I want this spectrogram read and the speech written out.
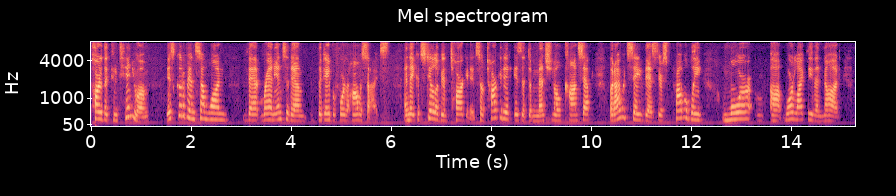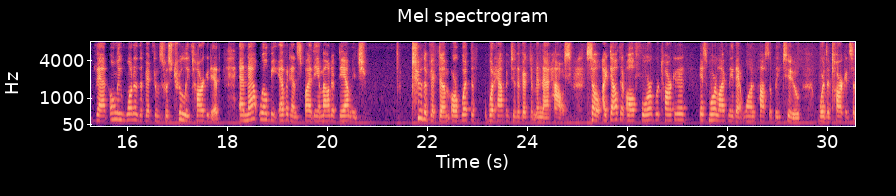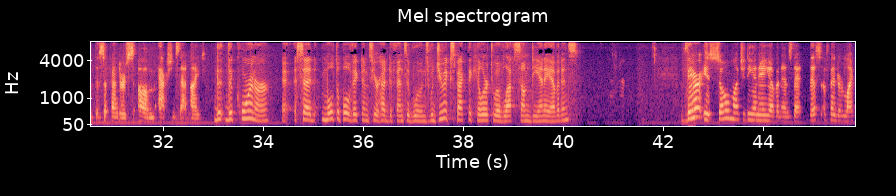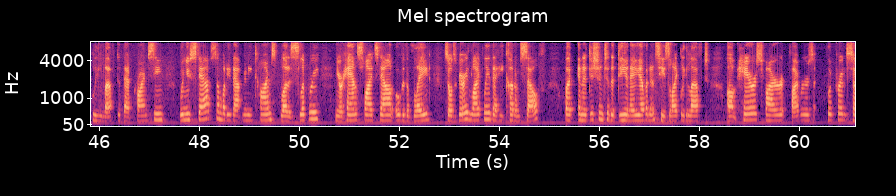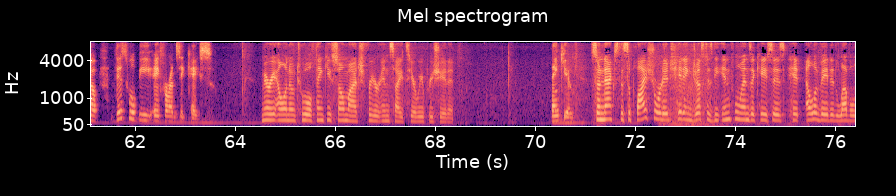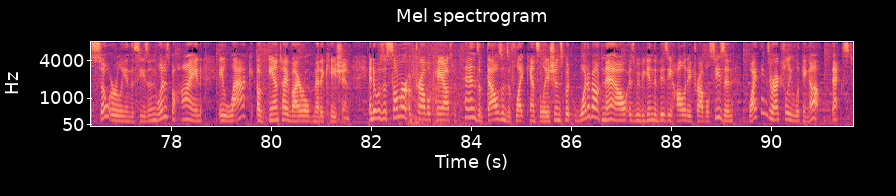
part of the continuum, This could have been someone that ran into them the day before the homicides, and they could still have been targeted. So, targeted is a dimensional concept, but I would say this there's probably more, uh, more likely than not that only one of the victims was truly targeted. And that will be evidenced by the amount of damage to the victim or what the what happened to the victim in that house. So I doubt that all four were targeted. It's more likely that one, possibly two, were the targets of this offender's um, actions that night. The, the coroner uh, said multiple victims here had defensive wounds. Would you expect the killer to have left some DNA evidence? There is so much DNA evidence that this offender likely left at that crime scene. When you stab somebody that many times, blood is slippery and your hand slides down over the blade. So it's very likely that he cut himself. But in addition to the DNA evidence, he's likely left um, hairs, fire, fibers, footprints. So this will be a forensic case. Mary Ellen O'Toole, thank you so much for your insights here. We appreciate it. Thank you. So, next, the supply shortage hitting just as the influenza cases hit elevated levels so early in the season. What is behind a lack of antiviral medication? And it was a summer of travel chaos with tens of thousands of flight cancellations. But what about now as we begin the busy holiday travel season? Why things are actually looking up? Next.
